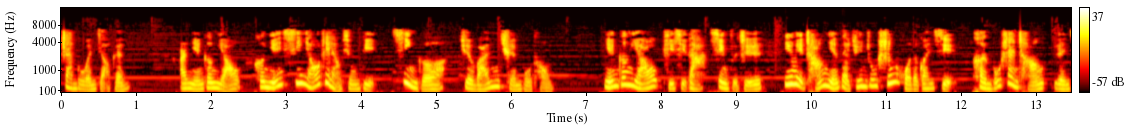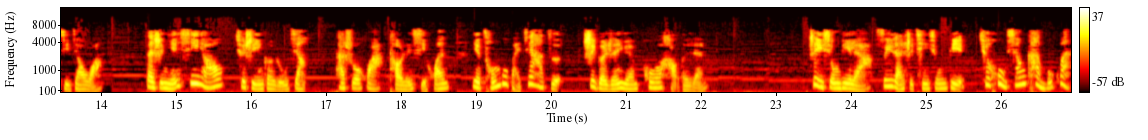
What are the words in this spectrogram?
站不稳脚跟。而年羹尧和年希尧这两兄弟性格却完全不同。年羹尧脾气大，性子直。因为常年在军中生活的关系，很不擅长人际交往。但是年希尧却是一个儒将，他说话讨人喜欢，也从不摆架子，是个人缘颇好的人。这兄弟俩虽然是亲兄弟，却互相看不惯。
